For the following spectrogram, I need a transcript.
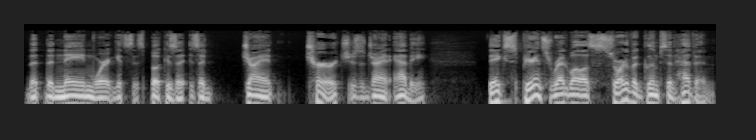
the, the name where it gets this book is a is a giant church, is a giant abbey. They experience Redwall as sort of a glimpse of heaven.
